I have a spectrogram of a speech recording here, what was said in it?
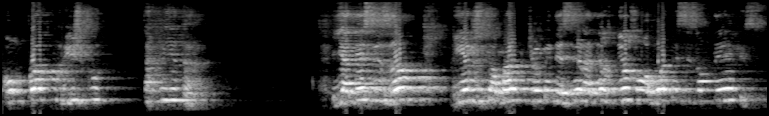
com o próprio risco da vida. E a decisão que eles tomaram de obedecer a Deus, Deus honrou a decisão deles.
